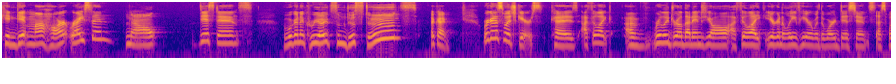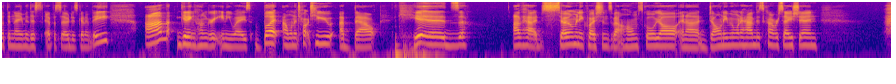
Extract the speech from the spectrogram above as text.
can get my heart racing, no, distance. We're going to create some distance. Okay we're going to switch gears because I feel like I've really drilled that into y'all. I feel like you're going to leave here with the word distance. That's what the name of this episode is going to be. I'm getting hungry, anyways, but I want to talk to you about kids. I've had so many questions about homeschool, y'all, and I don't even want to have this conversation.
